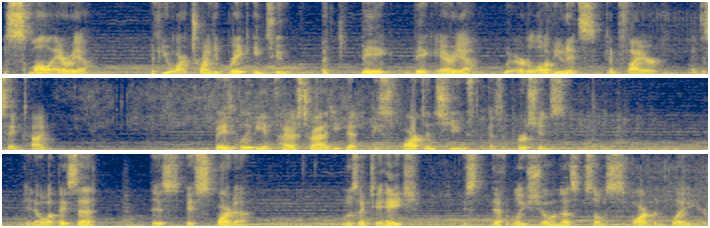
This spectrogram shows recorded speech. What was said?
a small area if you are trying to break into a big, big area where a lot of units can fire at the same time. Basically the entire strategy that the Spartans used against the Persians. You know what they said? This is Sparta. looks like JH is definitely showing us some Spartan play here.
